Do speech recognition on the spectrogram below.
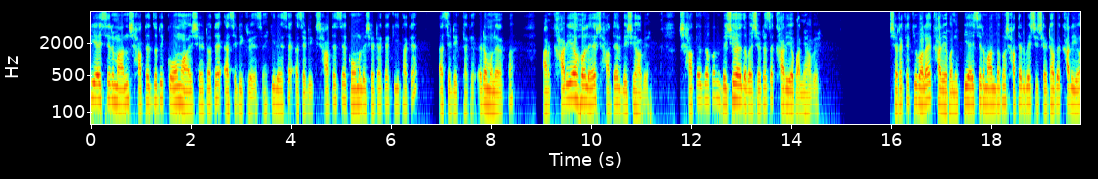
পিএইচ এর মান সাতের যদি কম হয়, সেটাতে অ্যাসিডিক রয়েছে। কি রয়েছে? অ্যাসিডিক সাতের চেয়ে কম হলে সেটাকে কি থাকে? অ্যাসিডিক থাকে। এটা মনে রাখবা। আর ক্ষারীয় হলে সাতের বেশি হবে। সাতের যখন বেশি হয়ে যাবে, সেটা হচ্ছে ক্ষারীয় পানি হবে। সেটাকে কি বলা? হয় ক্ষারীয় পানি। পিএইচ এর মান যখন সাতের বেশি, সেটা হবে ক্ষারীয়।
